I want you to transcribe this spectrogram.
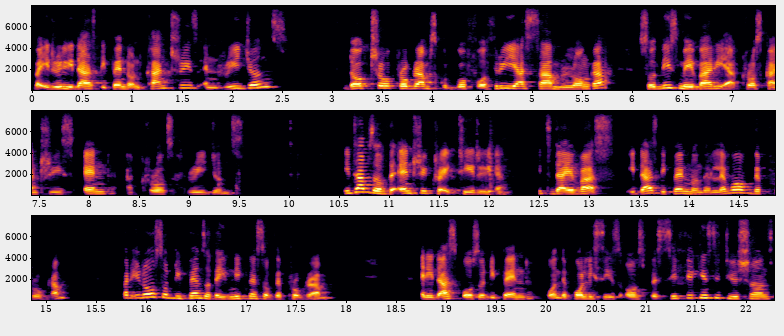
But it really does depend on countries and regions. Doctoral programs could go for three years, some longer. So this may vary across countries and across regions. In terms of the entry criteria, it's diverse. It does depend on the level of the program, but it also depends on the uniqueness of the program. And it does also depend on the policies of specific institutions,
